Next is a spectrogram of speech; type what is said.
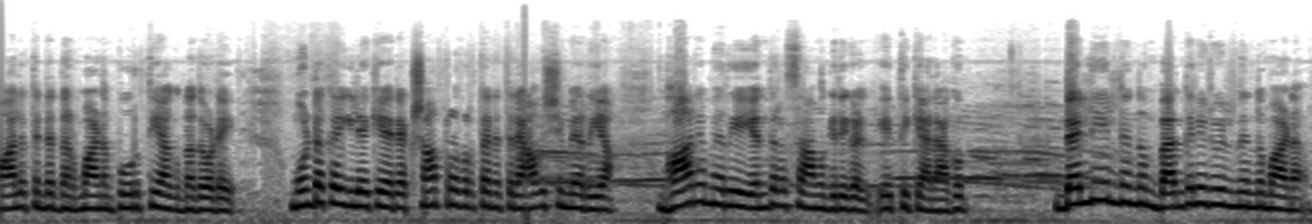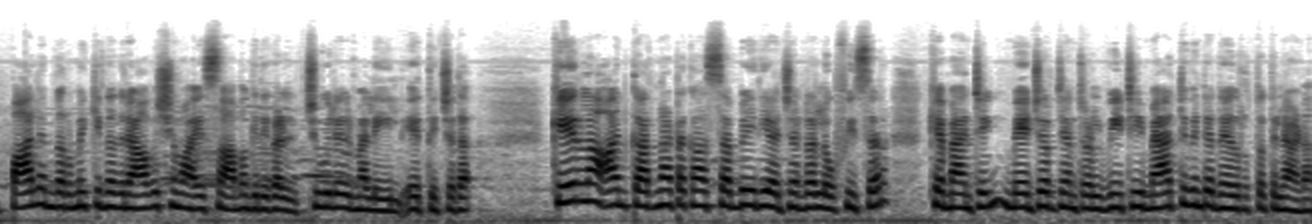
പാലത്തിന്റെ നിർമ്മാണം പൂർത്തിയാകുന്നതോടെ മുണ്ടക്കൈയിലേക്ക് രക്ഷാപ്രവർത്തനത്തിന് ആവശ്യമേറിയ ഭാരമേറിയ യന്ത്രസാമഗ്രികൾ എത്തിക്കാനാകും. ഡൽഹിയിൽ നിന്നും ബംഗളൂരുവിൽ നിന്നുമാണ് പാലം നിർമ്മിക്കുന്നതിനാവശ്യമായ സാമഗ്രികൾ ചൂലൽമലയിൽ എത്തിച്ചത്. Kerala and Karnataka sub area general officer commanding major general V T മാത്യുവിന്റെ നേതൃത്വത്തിലാണ്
